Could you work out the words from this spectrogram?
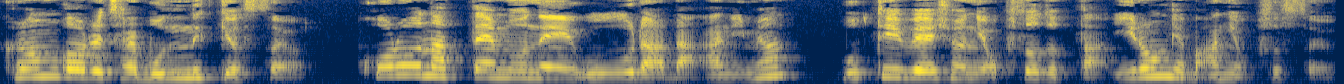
그런 거를 잘 못 느꼈어요. 코로나 때문에 우울하다 아니면 모티베이션이 없어졌다 이런 게 많이 없었어요.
